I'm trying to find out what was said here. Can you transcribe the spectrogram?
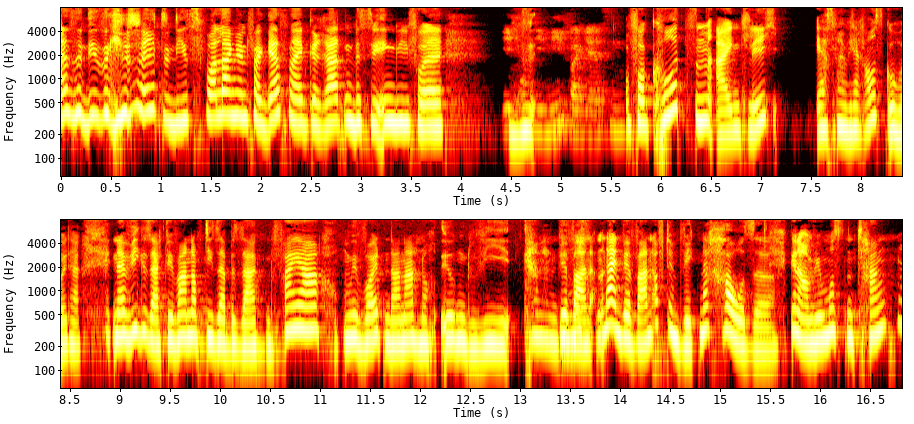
Also diese Geschichte, die ist voll lange in Vergessenheit geraten, bis wir irgendwie vor, Ich habe die nie vergessen. vor kurzem eigentlich erstmal wieder rausgeholt haben. Na, wie gesagt, wir waren auf dieser besagten Feier und wir wollten danach noch irgendwie, keine Ahnung, Wir waren, mussten, nein, wir waren auf dem Weg nach Hause. genau, wir mussten tanken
